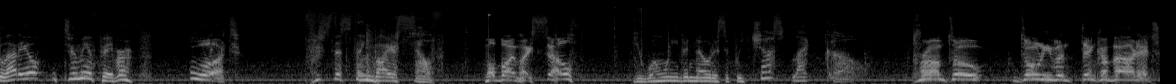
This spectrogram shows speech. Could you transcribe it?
Gladio, do me a favor. What? Push this thing by yourself. All by myself? You won't even notice if we just let go. Prompto, don't even think about it.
